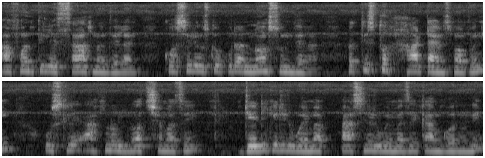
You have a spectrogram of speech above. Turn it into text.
आफन्तीले साथ नदेलान् कसैले उसको कुरा नसुन्देला। र त्यस्तो हार्ड टाइम्समा पनि उसले आफ्नो लक्ष्यमा चाहिँ डेडिकेटेड वेमा प्यासनेट वेमा चाहिँ काम गर्नु नै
